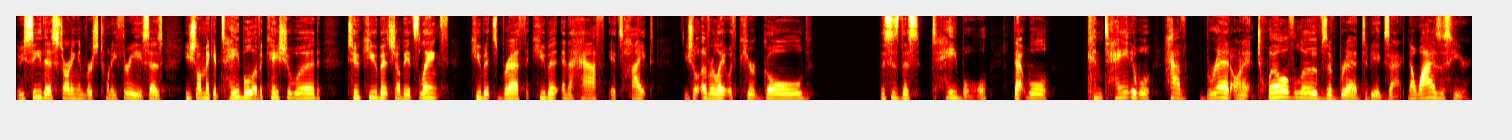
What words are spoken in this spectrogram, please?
We see this starting in verse 23. He says, You shall make a table of acacia wood, two cubits shall be its length, cubit's breadth, a cubit and a half its height. You shall overlay it with pure gold. This is this table that will contain, it will have bread on it, 12 loaves of bread to be exact. Now, why is this here?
